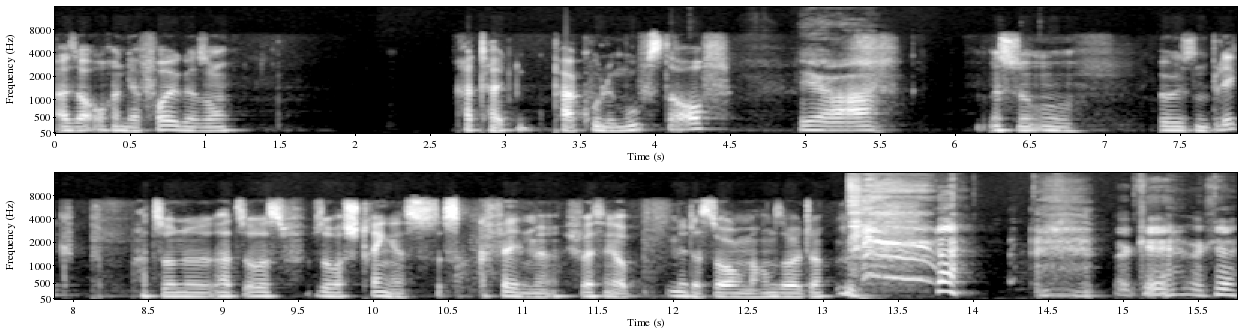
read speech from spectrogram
Also auch in der Folge so. Hat halt ein paar coole Moves drauf. Ja. Ist so oh, bösen Blick. Hat so eine, hat sowas, sowas Strenges. Das gefällt mir. Ich weiß nicht, ob mir das Sorgen machen sollte. Okay, okay.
